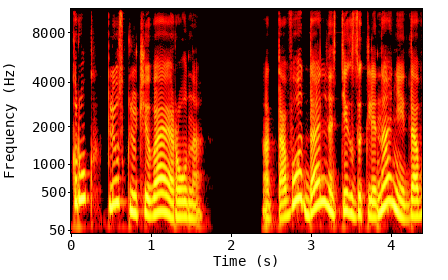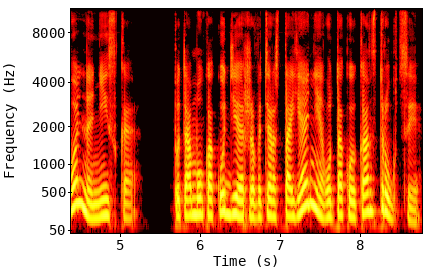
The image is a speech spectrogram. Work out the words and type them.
Круг плюс ключевая руна. Оттого дальность их заклинаний довольно низкая, потому как удерживать расстояние у такой конструкции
